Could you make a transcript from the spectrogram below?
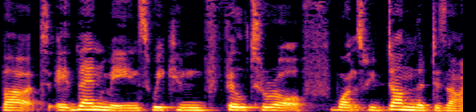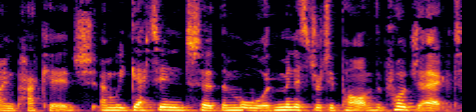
But it then means we can filter off once we've done the design package and we get into the more administrative part of the project,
